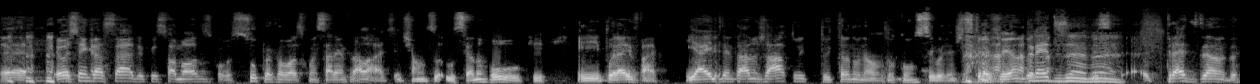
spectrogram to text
É, eu achei engraçado que os famosos, os super famosos, começaram a entrar lá. Tinha o Luciano Huck e por aí vai. E aí eles entraram já tweetando, não, não consigo, gente, escrevendo. Tredzando, né? Tredzando.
